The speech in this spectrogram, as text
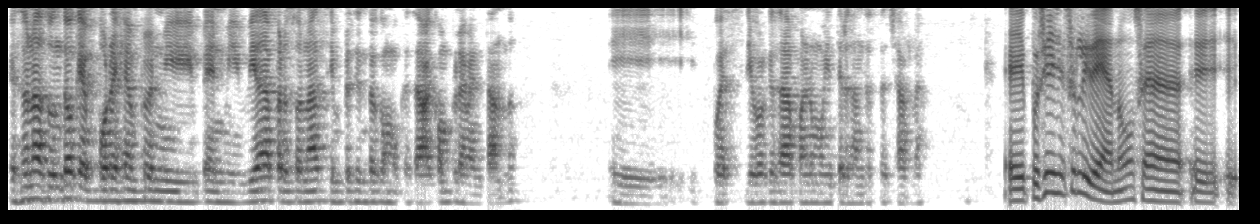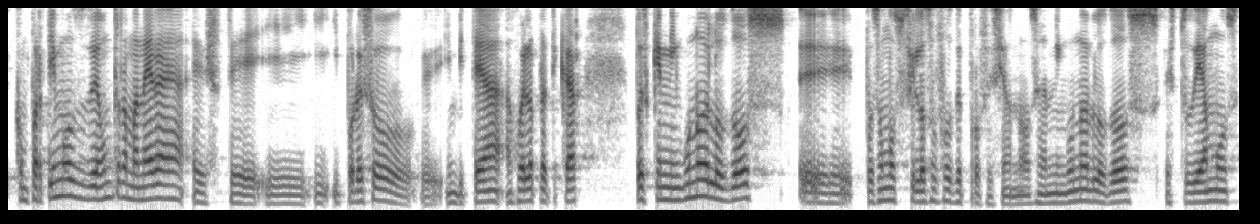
es un asunto que, por ejemplo, en mi, en mi vida personal siempre siento como que se va complementando. Y pues yo creo que se va a poner muy interesante esta charla. Eh, pues sí, esa es la idea, ¿no? O sea, eh, eh, compartimos de otra manera, este, y, por eso invité a, a, a platicar, pues que ninguno de los dos, pues somos filósofos de profesión, ¿no? O sea, ninguno de los dos estudiamos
